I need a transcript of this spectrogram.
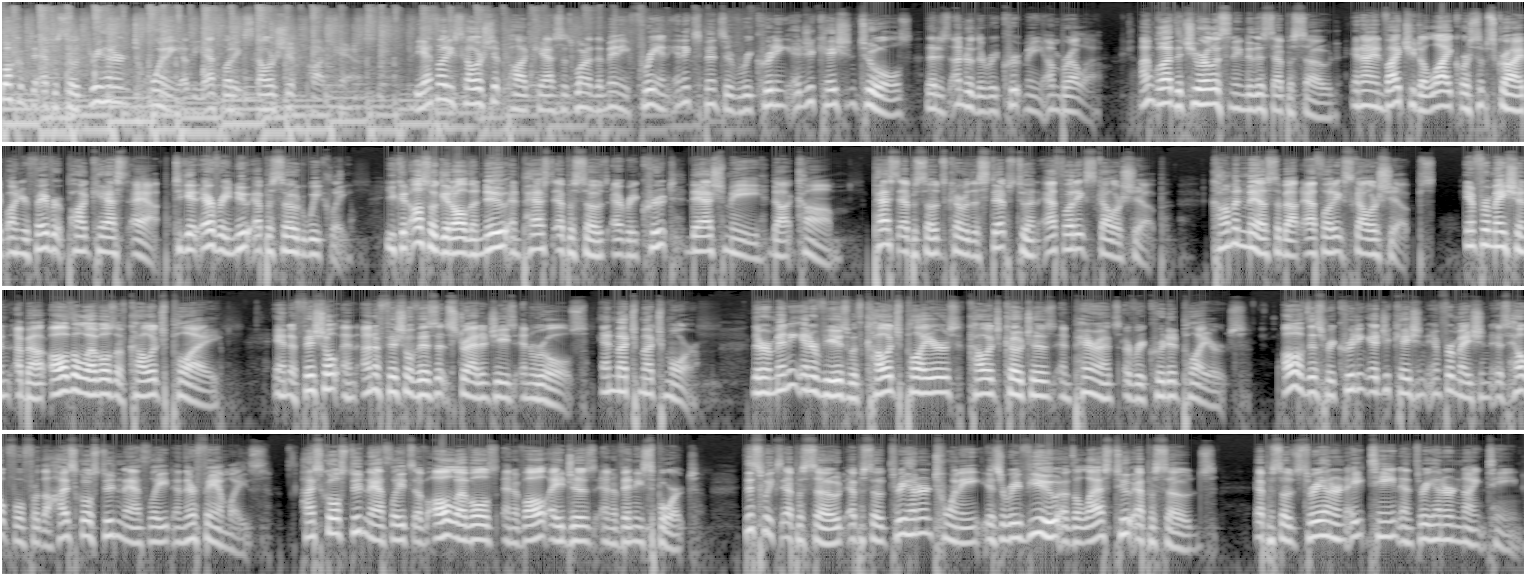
Welcome to episode 320 of the Athletic Scholarship Podcast. The Athletic Scholarship Podcast is one of the many free and inexpensive recruiting education tools that is under the Recruit Me umbrella. I'm glad that you are listening to this episode, and I invite you to like or subscribe on your favorite podcast app to get every new episode weekly. You can also get all the new and past episodes at recruit-me.com. Past episodes cover the steps to an athletic scholarship, common myths about athletic scholarships, information about all the levels of college play, and official and unofficial visit strategies and rules, and much, much more. There are many interviews with college players, college coaches, and parents of recruited players. All of this recruiting education information is helpful for the high school student athlete and their families. High school student athletes of all levels and of all ages and of any sport. This week's episode, episode 320, is a review of the last two episodes, episodes 318 and 319.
